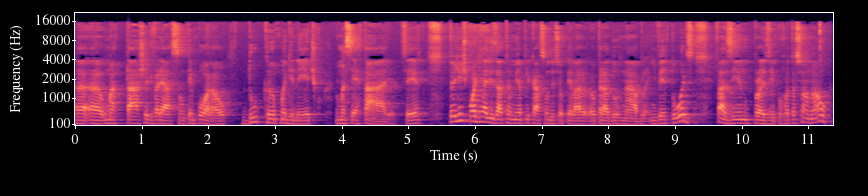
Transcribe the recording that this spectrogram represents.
uh, uh, uma taxa de variação temporal do campo magnético numa certa área, certo? Então a gente pode realizar também a aplicação desse operador nabla em vetores, fazendo, por exemplo, rotacional.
